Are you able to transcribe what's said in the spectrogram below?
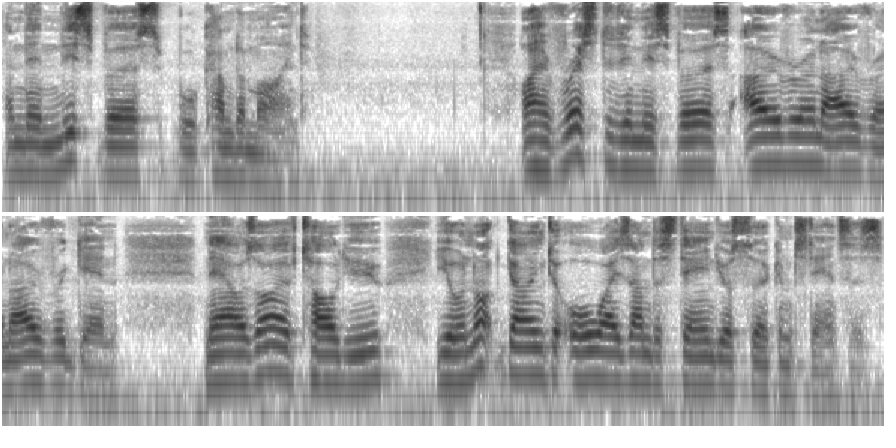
and then this verse will come to mind. I have rested in this verse over and over and over again. Now, as I have told you, you are not going to always understand your circumstances.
